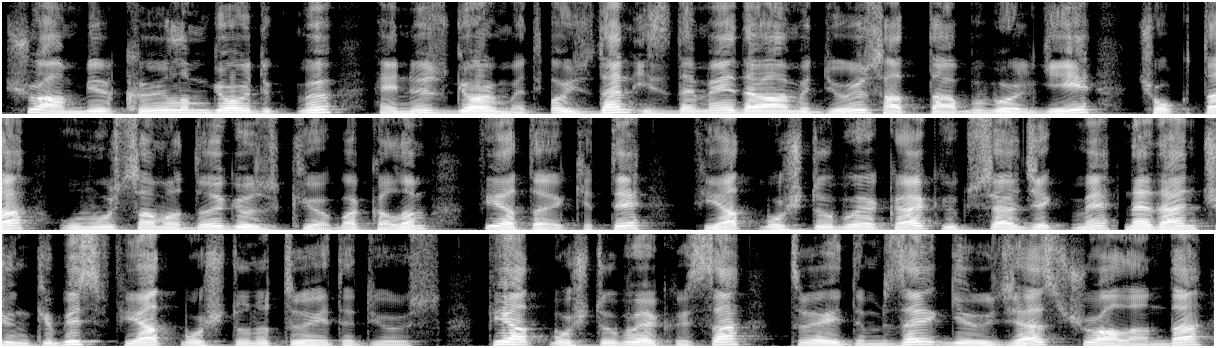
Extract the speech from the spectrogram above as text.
Şu an bir kırılım gördük mü? Henüz görmedik. O yüzden izlemeye devam ediyoruz. Hatta bu bölgeyi çok da umursamadığı gözüküyor. Bakalım fiyat hareketi fiyat boşluğu bırakarak yükselecek mi? Neden? Çünkü biz fiyat boşluğunu trade ediyoruz. Fiyat boşluğu bırakırsa trade'imize gireceğiz. Şu alanda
